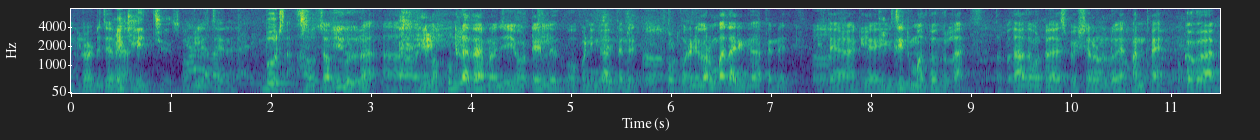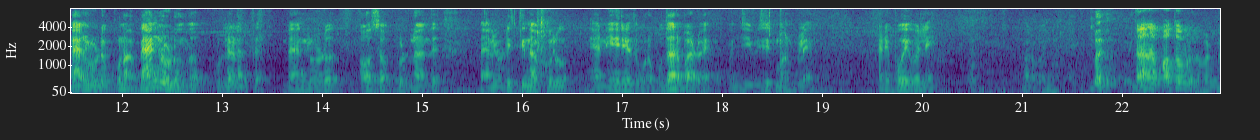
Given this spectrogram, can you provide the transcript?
ಇಂಗ್ಲಂಡ್ ಜನ ಮೆಕ್ಲಿಜ್ಜೆ. ಬೋರ್ಚ್ ಹೌಸ್ ಆಫ್ ಕುಡ್ಲ ನಿಮ್ಮ ಕುಡ್ಲದಾರ ಒಂಜಿ ಹೋಟೆಲ್ ಓಪನಿಂಗ್ ಆತಂಡು ಒರನಿ ಒಂಬ ತಾರೀಕು ಆತಂಡು ಇತ್ತೆ ಆಗ್ಲೇ ವಿಸಿಟ್ ಮಲ್ತೊಂದುಲ್ಲ ಅಲ್ಪ ದಾದ ಮಟ್ಟ ಸ್ಪೆಷಲ್ ಉಂಡು ಪನ್ಪೆ ఒక ಬ್ಯಾಂಗ್ಳೂರು ಪುನಃ ಬ್ಯಾಂಗ್ಳೂರು ಉಂದು ಕುಡ್ಲಡತ್ತೆ ಬ್ಯಾಂಗ್ಳೂರು ಹೌಸ್ ಆಫ್ ಕುಡ್ಲ ಅಂದು. ಬ್ಯಾಂಗ್ಳೂರು ಇತ್ತಿನಕ್ಕಲು ನಾನು ಏರಿಯಾದ ಕೂಡ ಬುಧಾರ್ ಪಾಡ್ವೆ ಒಂಜಿ ವಿಸಿಟ್ ಮನ್ಪ್ಲೆ ಅಡೆ ಪೋಯ್ ಬಲ್ಲಿ. ಬರ್ಬಂದು. ಬಲಿ ದಾದಾ ಪತ್ತೊಂಬತ್ತು ಬಣ್ಣ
